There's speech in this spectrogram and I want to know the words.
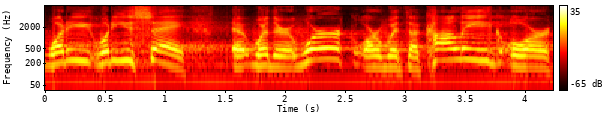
what do you, what do you say, uh, whether at work or with a colleague or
